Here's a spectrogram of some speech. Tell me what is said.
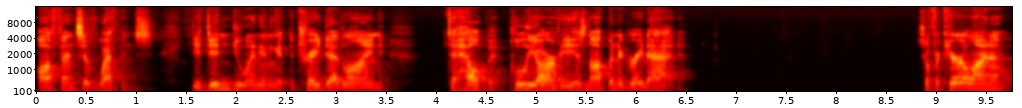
offensive weapons. You didn't do anything at the trade deadline to help it. Puljujarvi has not been a great ad. So for Carolina,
